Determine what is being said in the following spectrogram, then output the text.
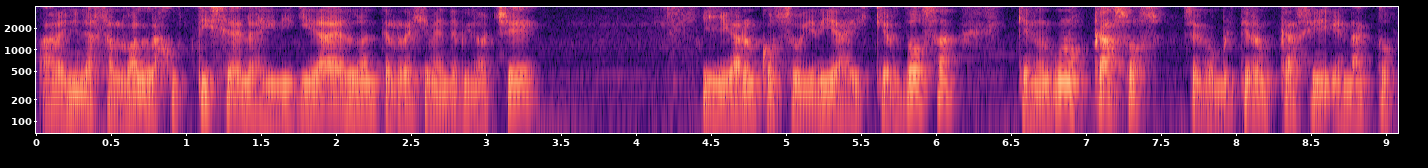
a venir a salvar la justicia de las iniquidades durante el régimen de Pinochet y llegaron con sus ideas izquierdosas que en algunos casos se convirtieron casi en actos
